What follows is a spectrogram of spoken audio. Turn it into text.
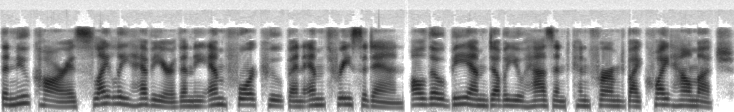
The new car is slightly heavier than the M4 Coupe and M3 sedan, although BMW hasn't confirmed by quite how much.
